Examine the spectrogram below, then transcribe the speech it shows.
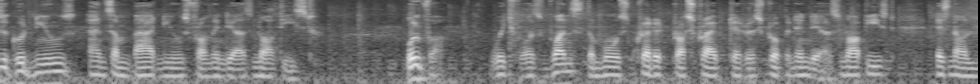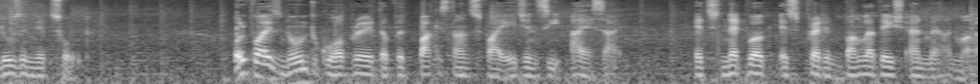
the good news and some bad news from India's northeast. Ulfa, which was once the most dreaded proscribed terrorist group in India's northeast, is now losing its hold. Ulfa is known to cooperate with Pakistan's spy agency ISI. Its network is spread in Bangladesh and Myanmar,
